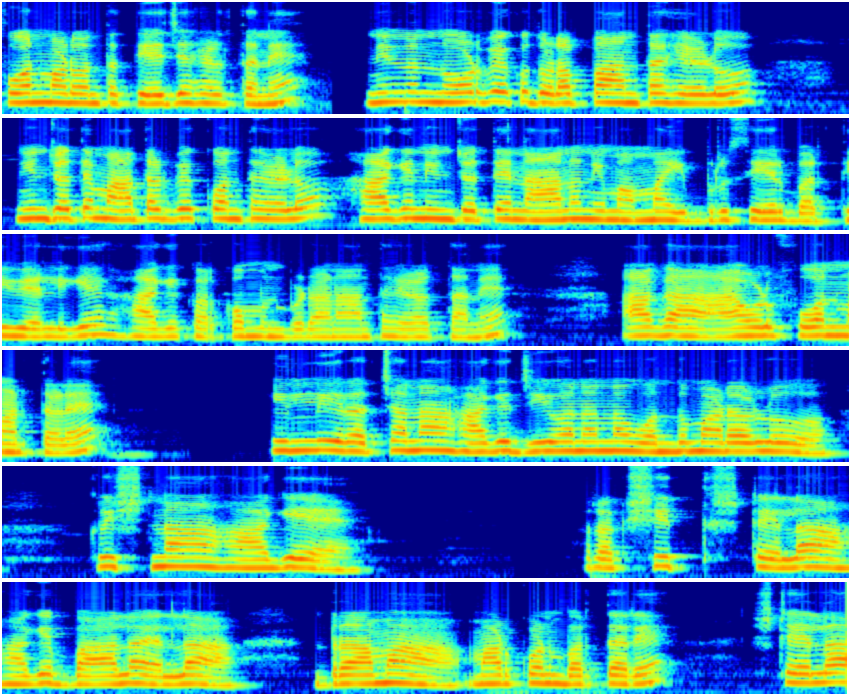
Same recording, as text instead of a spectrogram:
ಫೋನ್ ಮಾಡುವಂಥ ತೇಜ ಹೇಳ್ತಾನೆ, ನಿನ್ನನ್ನು ನೋಡಬೇಕು ದೊಡ್ಡಪ್ಪ ಅಂತ ಹೇಳು ನಿನ್ನ ಜೊತೆ ಮಾತಾಡಬೇಕು ಅಂತ ಹೇಳು, ಹಾಗೆ ನಿನ್ನ ಜೊತೆ ನಾನು ನಿಮ್ಮ ಅಮ್ಮ ಇಬ್ಬರು ಸೇರಿ ಬರ್ತೀವಿ ಅಲ್ಲಿಗೆ, ಹಾಗೆ ಕರ್ಕೊಂಬಂದ್ಬಿಡೋಣ ಅಂತ ಹೇಳ್ತಾನೆ. ಆಗ ಅವಳು ಫೋನ್ ಮಾಡ್ತಾಳೆ, ಇಲ್ಲಿ ರಚನಾ, ಹಾಗೆ ಜೀವನನ ಒಂದು ಮಾಡಲು ಕೃಷ್ಣ, ಹಾಗೆ ರಕ್ಷಿತ್ ಸ್ಟೆಲಾ ಹಾಗೆ ಬಾಲ, ಎಲ್ಲ ಡ್ರಾಮಾ ಮಾಡ್ಕೊಂಡು ಬರ್ತಾರೆ. ಸ್ಟೆಲಾ,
